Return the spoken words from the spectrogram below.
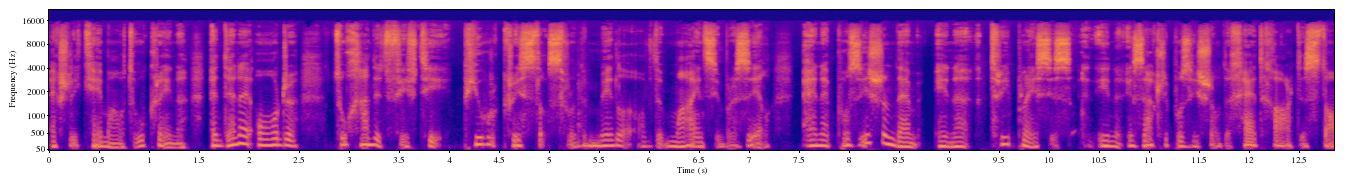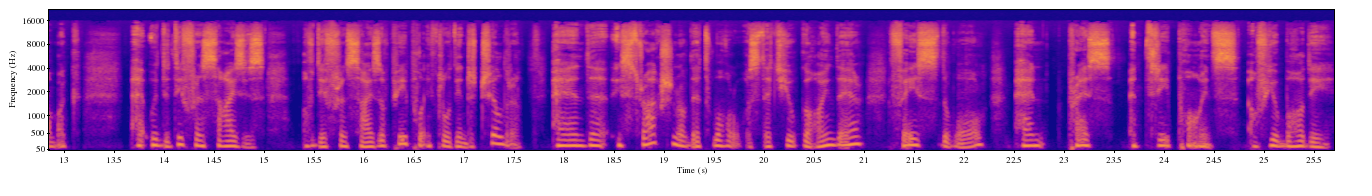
actually came out of Ukraine. And then I ordered 250 pure crystals from the middle of the mines in Brazil, and I positioned them in uh, three places, in exactly position of the head, heart, and stomach, uh, with the different sizes of different size of people, including the children. And the instruction of that wall was that you go in there, face the wall, and press at three points of your body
